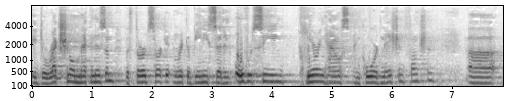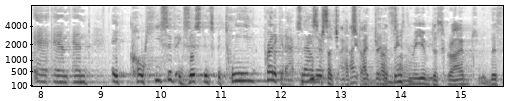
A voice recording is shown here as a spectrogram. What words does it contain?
a directional mechanism. The Third Circuit in Riccobene said an overseeing clearinghouse and coordination function, uh, and, and, and a cohesive existence between predicate acts. Now, These are there's- such I- I- abstract I- terms. It seems to me you've described this,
